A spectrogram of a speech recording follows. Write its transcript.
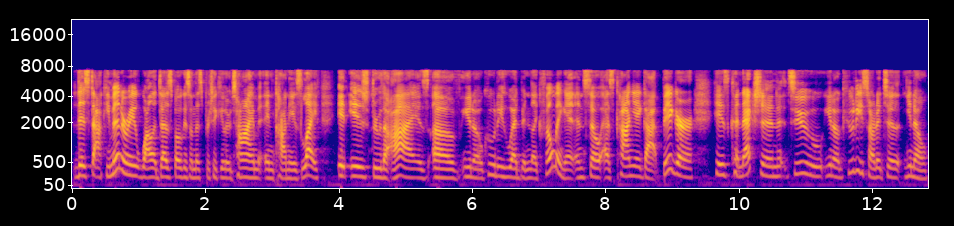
this documentary, while it does focus on this particular time in Kanye's life, it is through the eyes of, you know, Coodie who had been like filming it. And so as Kanye got bigger, his connection to, you know, Coodie started to, you know,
